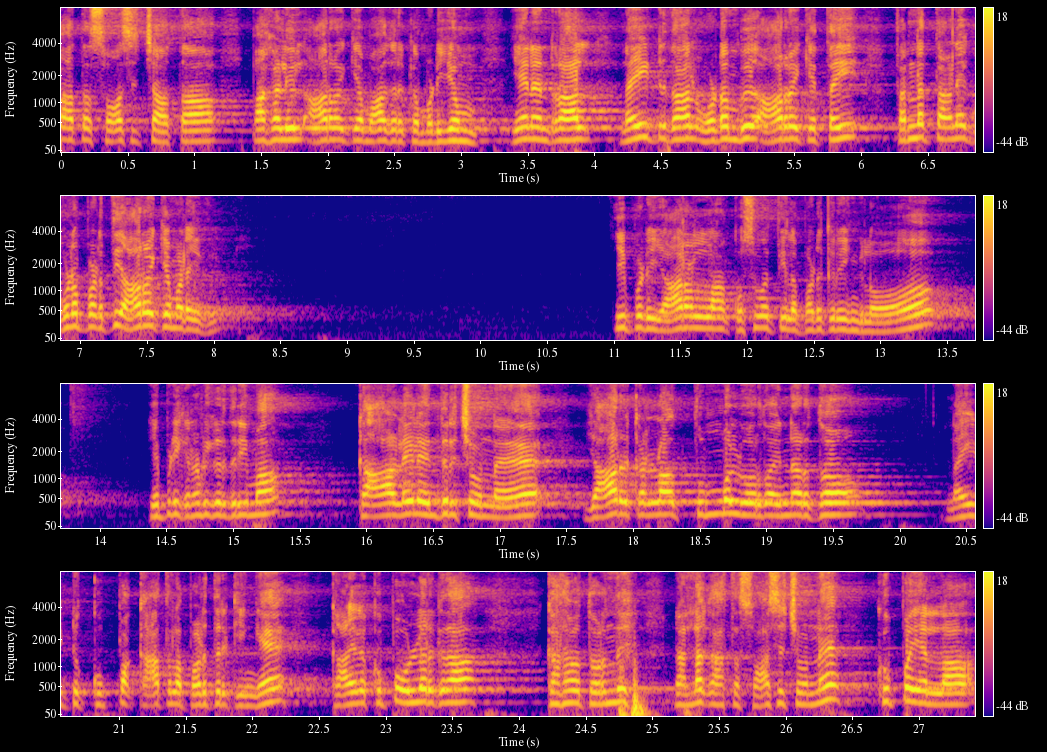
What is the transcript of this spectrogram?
காற்றை சுவாசிச்சாதான் பகலில் ஆரோக்கியமாக இருக்க முடியும். ஏனென்றால் நைட்டு தான் உடம்பு ஆரோக்கியத்தை தன்னைத்தானே குணப்படுத்தி ஆரோக்கியம் அடையுது இப்படி யாரெல்லாம் கொசுவத்தியில் படுக்கிறீங்களோ எப்படி கண்டுபிடிக்கிறது தெரியுமா? காலையில் எந்திரிச்ச உடனே யாருக்கெல்லாம் தும்மல் வருதோ என்ன அர்த்தம்? நைட்டு குப்பை காற்றுல படுத்திருக்கீங்க. காலையில் குப்பை உள்ளே இருக்குதா? கதவை திறந்து நல்ல காற்றை சுவாசிச்ச உடனே குப்பையெல்லாம்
